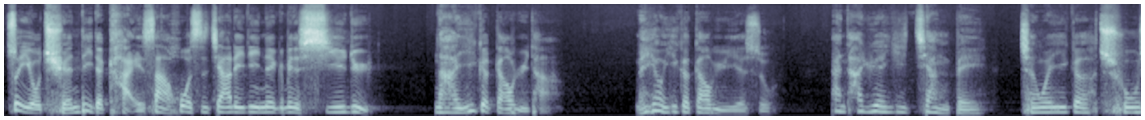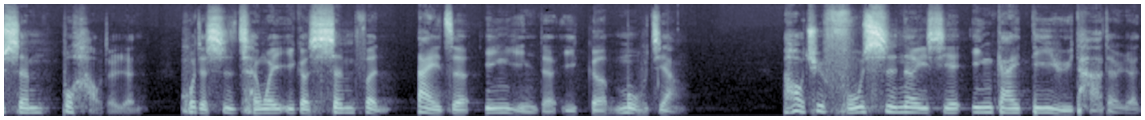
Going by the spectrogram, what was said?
最有权力的凯撒，或是加利利那个边的希律，哪一个高于他？”没有一个高于耶稣，但他愿意降卑，成为一个出身不好的人，或者是成为一个身份带着阴影的一个木匠，然后去服侍那一些应该低于他的人，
